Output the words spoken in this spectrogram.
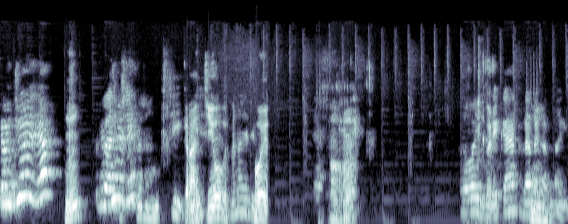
ਕੰਜੂ ਹੈ ਹੂੰ? ਕਰਾਂਚੀ ਕਰਾਂਚੀ। ਹੋ ਗਏ ਬਣਾਏ ਦੇ। ਹੋਏ। ਹਾਂ। ਹਵਾਈ ਬੜੇ ਘੈਂਟ ਨਾ ਤੇ ਕਰਨਾ ਹੀ।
